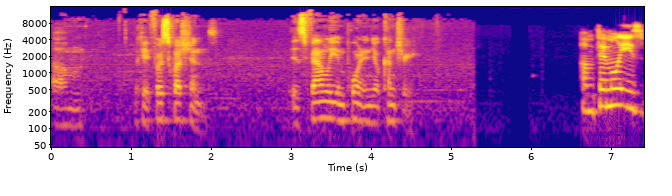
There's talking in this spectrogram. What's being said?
Um, okay. First question: Is family important in your country? Um, family is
